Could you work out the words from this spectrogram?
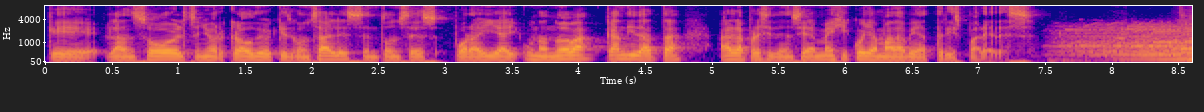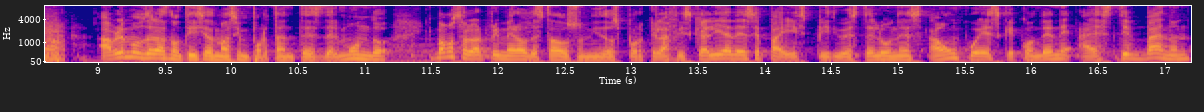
que lanzó el señor Claudio X González. Entonces, por ahí hay una nueva candidata a la presidencia de México llamada Beatriz Paredes. Hablemos de las noticias más importantes del mundo vamos a hablar primero de Estados Unidos porque la fiscalía de ese país pidió este lunes a un juez que condene a Steve Bannon,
